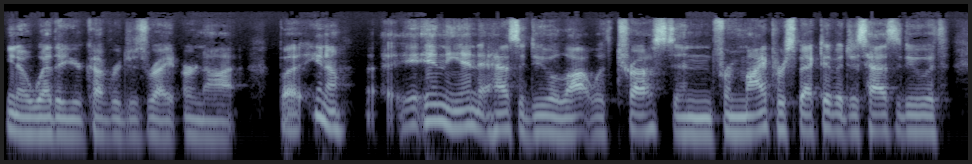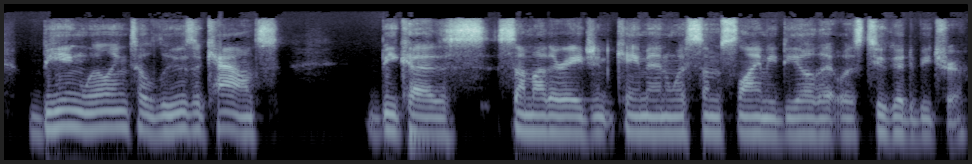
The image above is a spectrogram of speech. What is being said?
you know whether your coverage is right or not. But you know, in the end, it has to do a lot with trust, and from my perspective, it just has to do with being willing to lose accounts because some other agent came in with some slimy deal that was too good to be true.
